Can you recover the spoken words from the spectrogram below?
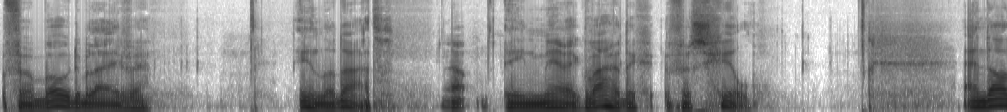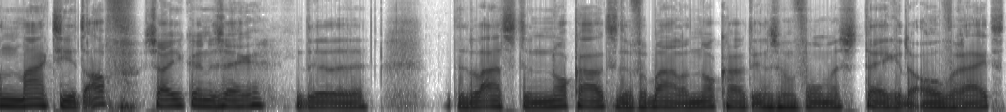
verboden blijven. Inderdaad, Ja. een merkwaardig verschil. En dan maakt hij het af, zou je kunnen zeggen. De, De laatste knockout, de verbale knockout in zijn vonnis tegen de overheid,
